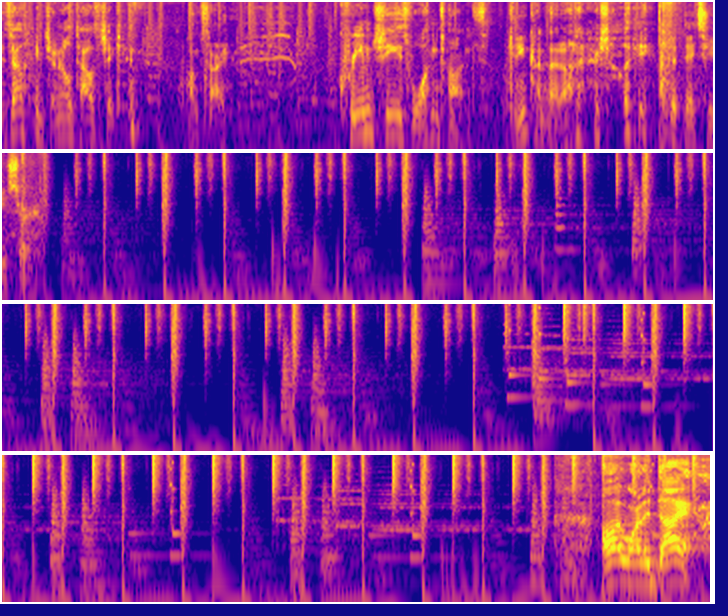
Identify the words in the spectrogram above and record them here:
Is that like General Tso's chicken? I'm sorry. Cream cheese wontons. Can you cut that out actually? Good day to you, sir. Oh, I want to die.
